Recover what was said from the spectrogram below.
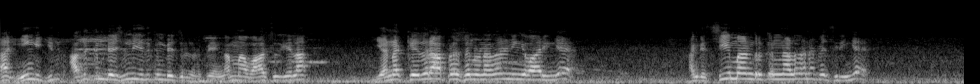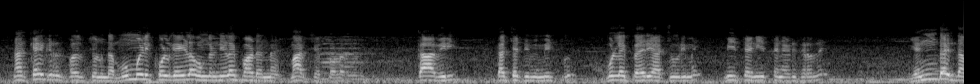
ஆ, நீங்க இது அதுக்கும் பேசணும் இதுக்கும் பேசணும் இப்போ எங்க அம்மா வாசுகியெல்லாம் எனக்கு எதிராக பேசணும்னா தானே நீங்க வாரீங்க? அங்க சீமான் இருக்கிறதுனால தானே பேசுறீங்க? நான் கேட்கறதுக்கு பதில் சொல்லுங்க. மும்மொழி கொள்கையில உங்கள் நிலைப்பாடு என்ன? மார்க்சிய தோழர்களுக்கு காவிரி கச்சத்தீவு மீட்பு முல்லை பெரியாற்று உரிமை மீத்த நீத்தன் எடுக்கிறது. எந்த இந்த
